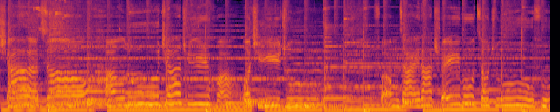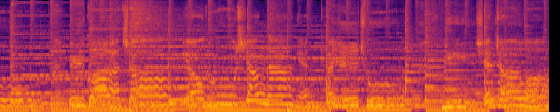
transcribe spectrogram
下了，走好路这句话我记住。风再大吹不走祝福。雨过了就有路，像那年看日出。你牵着我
